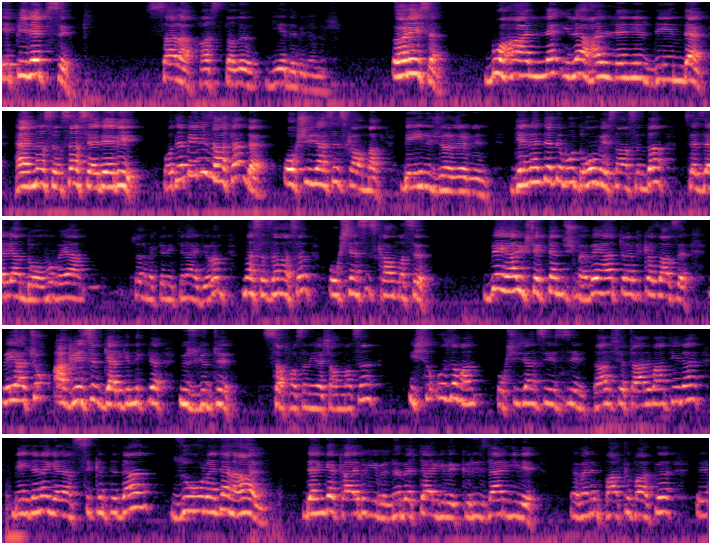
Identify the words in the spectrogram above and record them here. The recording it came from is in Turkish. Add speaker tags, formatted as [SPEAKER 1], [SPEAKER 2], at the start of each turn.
[SPEAKER 1] epilepsi, Sara hastalığı diye de bilinir. Öyleyse bu halle ile hallenildiğinde her nasılsa sebebi o da belli zaten de oksijensiz kalmak beyin hücrelerinin genelde de bu doğum esnasında sezeryan doğumu veya söylemekten imtina ediyorum nasılsa nasıl oksijensiz kalması veya yüksekten düşme veya trafik kazası veya çok agresif gerginlikle üzgüntü safhasının yaşanması işte o zaman oksijensizliğin tarih ve talimatıyla meydana gelen sıkıntıda zuhur eden hal denge kaybı gibi, nöbetler gibi, krizler gibi efendim farklı farklı e,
